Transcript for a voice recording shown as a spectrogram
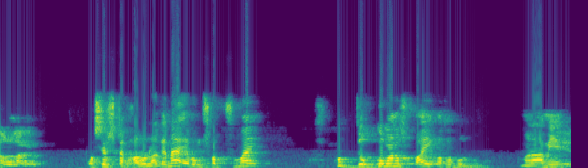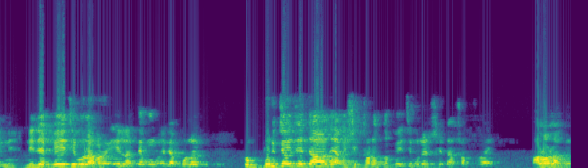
ভালো লাগে। প্রসেসটা ভালো লাগে না এবং সবসময় খুব যোগ্য মানুষ পাই কথা বলব না। মানে আমি নিজে পেয়েছি বলে আমার এলাকাতে এবং এটা বলে খুব পরিচয় যে দেওয়া যায় আমি শিক্ষারত্ন পেয়েছি বলে সেটা সবসময় ভালো লাগে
